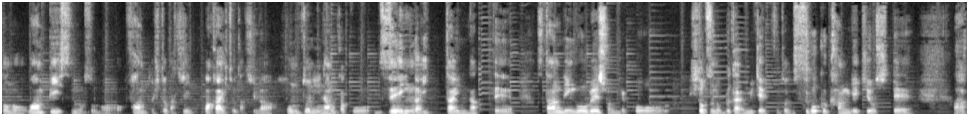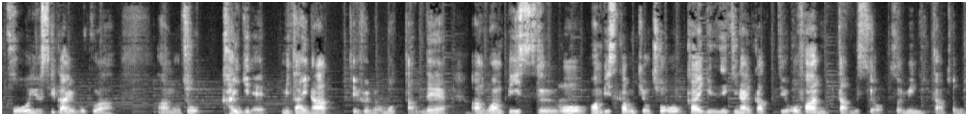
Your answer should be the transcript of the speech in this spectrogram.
そのワンピースのそのファンの人たち、若い人たちが本当になんかこう全員が一体になって、スタンディングオベーションでこう一つの舞台を見てることにすごく感激をして、あ、こういう世界を僕はあの、超会議で見たいなっていうふうに思ったんで、あの、ワンピースを、ワンピース歌舞伎を超会議でできないかっていうオファーに行ったんですよ。それ見に行った後に。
